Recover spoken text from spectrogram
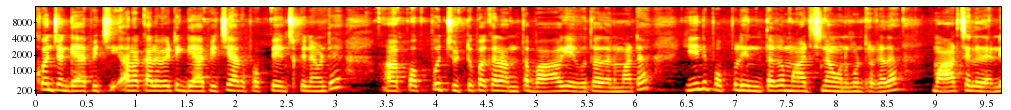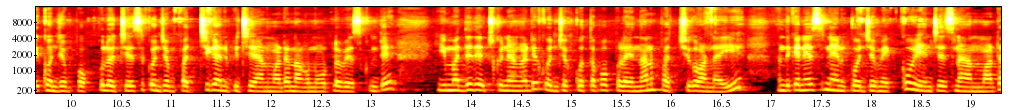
కొంచెం గ్యాప్ ఇచ్చి అలా కలబెట్టి గ్యాప్ ఇచ్చి అలా పప్పు వేయించుకున్నామంటే ఆ పప్పు చుట్టుపక్కల అంతా బాగా ఎగుతుంది అనమాట ఈయన పప్పులు ఇంతగా మార్చినాం అనుకుంటారు కదా మార్చలేదండి. కొంచెం పప్పులు వచ్చేసి కొంచెం పచ్చిగా అనిపించాయి అనమాట నాకు నోట్లో వేసుకుంటే. ఈ మధ్య తెచ్చుకున్నాం కాబట్టి కొంచెం కొత్త పప్పులు అయిందని పచ్చిగా ఉన్నాయి. అందుకనేసి నేను కొంచెం ఎక్కువ ఏం చేసినా అనమాట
